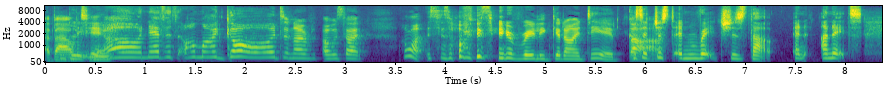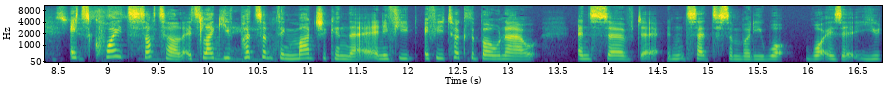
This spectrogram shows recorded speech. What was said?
about Mm. Completely. it. Oh, never, oh my God. And I, I was like, all right, this is obviously a really good idea. because it just enriches that and and it's it's, just quite so subtle it's like you've put something magic in there and if you if you took the bone out and served it and said to somebody what what is it you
